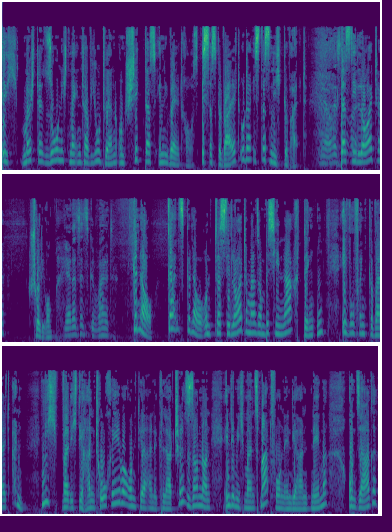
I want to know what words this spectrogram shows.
Ich möchte so nicht mehr interviewt werden und schick das in die Welt raus. Ist das Gewalt oder ist das nicht Gewalt? Ja, das ist Dass die Gewalt. Leute, Entschuldigung, Ja, das ist Gewalt. Genau, ganz genau. Und dass die Leute mal so ein bisschen nachdenken, ey, wo fängt Gewalt an? Nicht, weil ich die Hand hochhebe und dir eine klatsche, sondern indem ich mein Smartphone in die Hand nehme und sage,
